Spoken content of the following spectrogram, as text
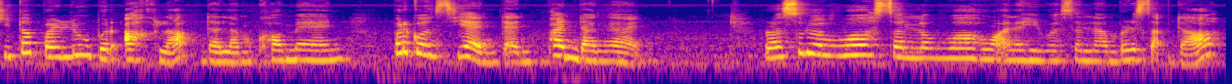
kita perlu berakhlak dalam komen, perkongsian dan pandangan. Rasulullah sallallahu alaihi wasallam bersabda,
